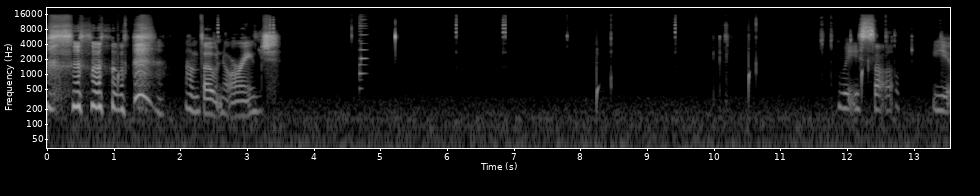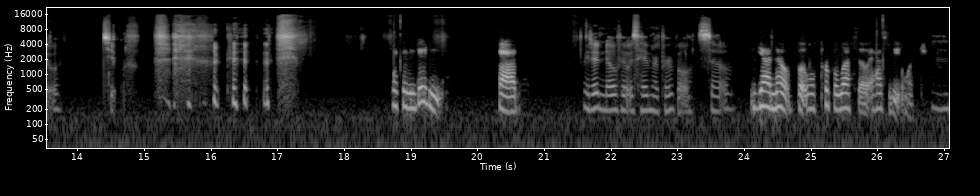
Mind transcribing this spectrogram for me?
I'm voting orange. We saw you too. Because he didn't. Bad. we didn't know if it was him or purple, so Yeah, no, but well, purple left, so it has to be orange. mhm.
